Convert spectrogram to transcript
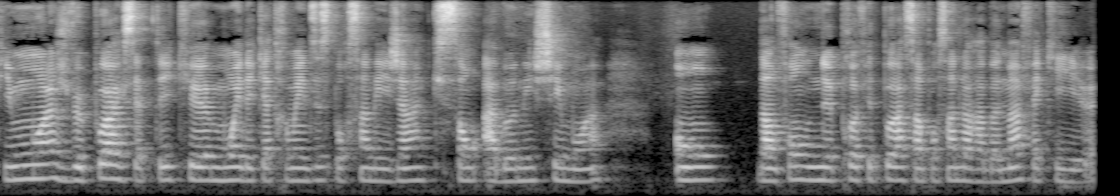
Puis moi, je veux pas accepter que moins de 90% des gens qui sont abonnés chez moi ont dans le fond, ne profitent pas à 100% de leur abonnement, fait qu'ils euh,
